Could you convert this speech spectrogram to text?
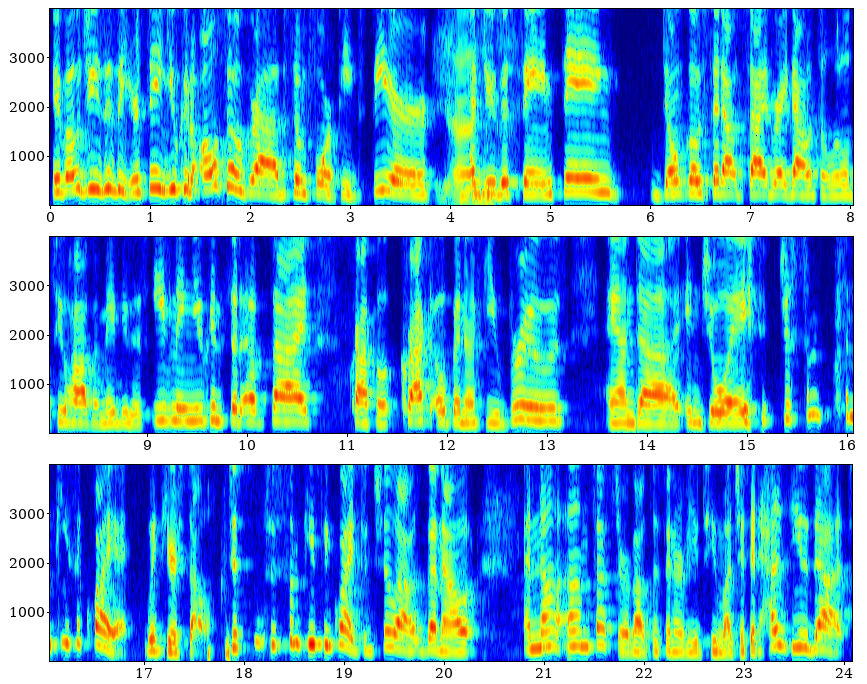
If OGeez isn't your thing, you can also grab some Four Peaks beer Yes. and do the same thing. Don't go sit outside right now. It's a little too hot, but maybe this evening you can sit outside, crack, crack open a few brews, and uh, enjoy just some some peace and quiet with yourself. Just, just some peace and quiet to chill out, zen out, and not um, fester about this interview too much. If it has you that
